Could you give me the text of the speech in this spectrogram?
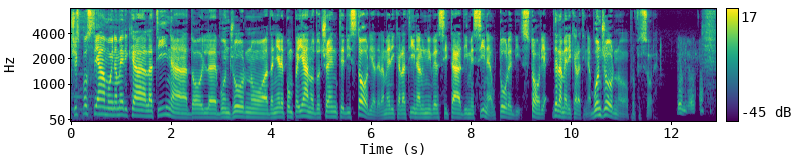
Ci spostiamo in America Latina, do il buongiorno a Daniele Pompeiano, docente di storia dell'America Latina all'Università di Messina e autore di Storia dell'America Latina. Buongiorno professore.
